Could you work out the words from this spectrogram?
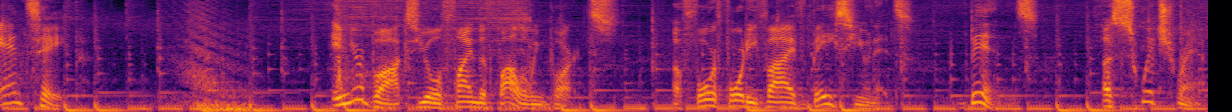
And tape. In your box, you'll find the following parts. A 445 base unit, bins, a switch ramp,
